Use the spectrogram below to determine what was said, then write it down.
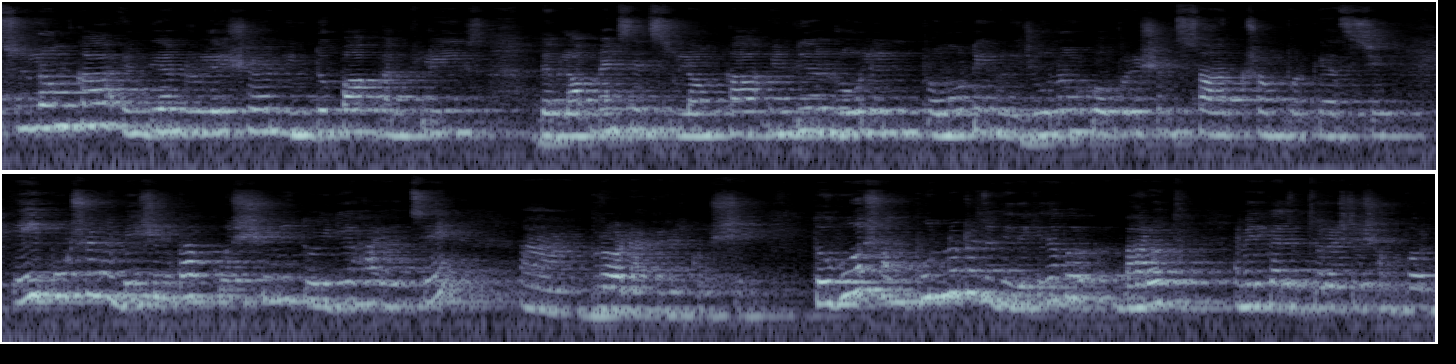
Sri Lanka Indian relation Indo Pak conflicts developments in Sri Lanka Indian role in promoting regional cooperation SAARC সম্পর্কে আসছে। এই পোর্শনে বেশিরভাগ কোশ্চেনই তৈরি হয় হচ্ছে ব্রড আকারের কোশ্চেন তবুও সম্পূর্ণটা যদি দেখি দেখো ভারত, আমেরিকা যুক্তরাষ্ট্রের সম্পর্ক,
